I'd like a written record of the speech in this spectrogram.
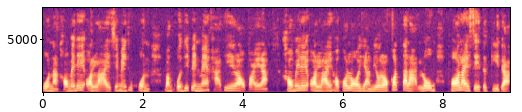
คนอะเขาไม่ได้ออนไลน์ใช่ไหมทุกคน บางคนที่เป็นแม่ค้าที่เราไปนะเขาไม่ได้ออนไลน์เขาก็รออย่างเดียวแล้วก็ตลาดโล่งเพราะอะไรเศรษฐกิจอะ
